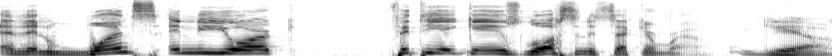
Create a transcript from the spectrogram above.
and then once in New York, 58 games lost in the second round. Yeah.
